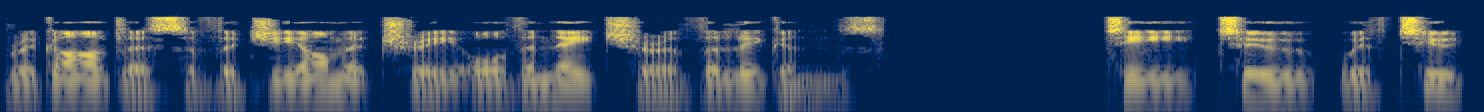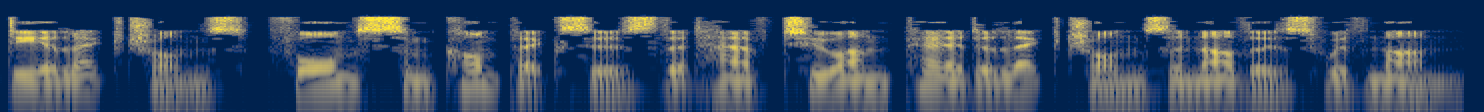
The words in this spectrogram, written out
regardless of the geometry or the nature of the ligands. T with two d electrons, forms some complexes that have two unpaired electrons and others with none.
